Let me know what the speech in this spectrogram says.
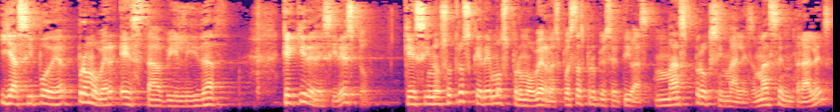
y así poder promover estabilidad. ¿Qué quiere decir esto? que si nosotros queremos promover respuestas propioceptivas más proximales, más centrales,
